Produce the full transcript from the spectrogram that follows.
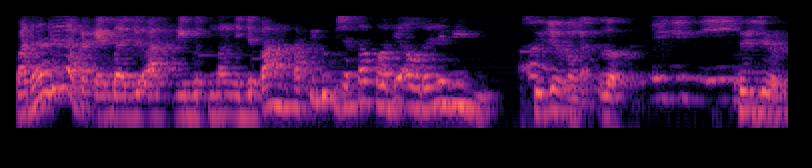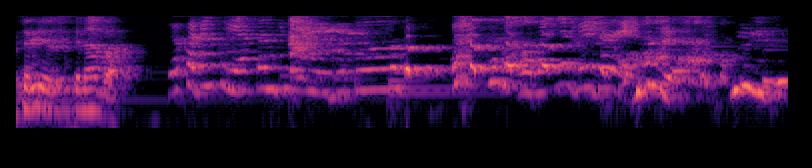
padahal dia nggak pakai baju atribut tentang Jepangan, tapi gue bisa tahu kalau dia auranya bibi. Setuju apa enggak? Lo? Setuju sih. Setuju? Serius? Kenapa? Ya kadang kelihatan gitu yang ibu tuh orangnya beda ya. Iya, bener gak sih?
